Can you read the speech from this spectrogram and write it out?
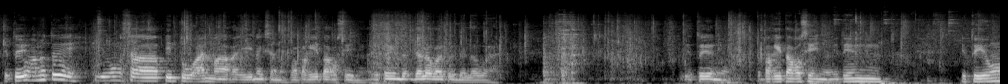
Ito yung ano to eh, yung sa pintuan mga kainags ano, papakita ko sa inyo. Ito yung da- dalawa to, dalawa. Ito yun oh. Papakita ko sa inyo. Ito yung ito yung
